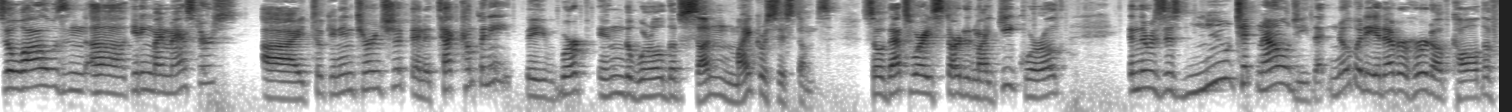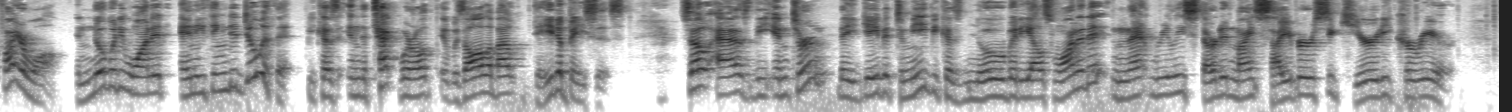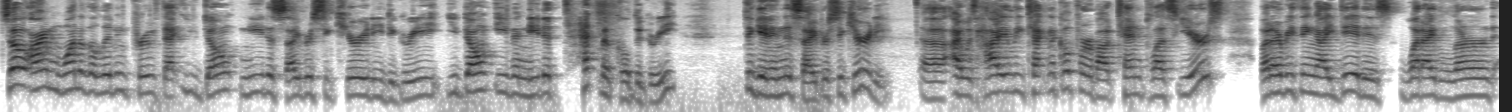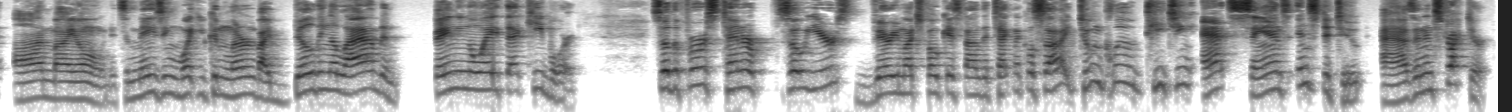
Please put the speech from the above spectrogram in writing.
So while I was in, uh, getting my master's, I took an internship in a tech company. They worked in the world of Sun Microsystems. So that's where I started my geek world. And there was this new technology that nobody had ever heard of called the firewall. And nobody wanted anything to do with it because in the tech world, it was all about databases. So, as the intern, they gave it to me because nobody else wanted it. And that really started my cybersecurity career. So I'm one of the living proof that you don't need a cybersecurity degree. You don't even need a technical degree to get into cybersecurity. Uh, I was highly technical for about 10 plus years, but everything I did is what I learned on my own. It's amazing what you can learn by building a lab and banging away at that keyboard. So the first 10 or so years, very much focused on the technical side to include teaching at SANS Institute as an instructor.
